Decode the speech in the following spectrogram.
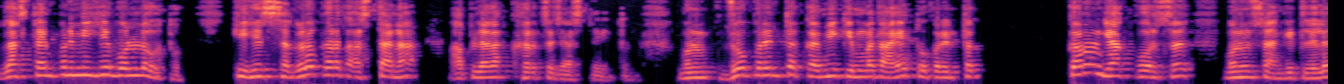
लास्ट टाइम पण मी हे बोललो होतो की हे सगळं करत असताना आपल्याला खर्च जास्त येतो. म्हणून जोपर्यंत कमी किंमत आहे तोपर्यंत करून घ्या कोर्स म्हणून सांगितलेलं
